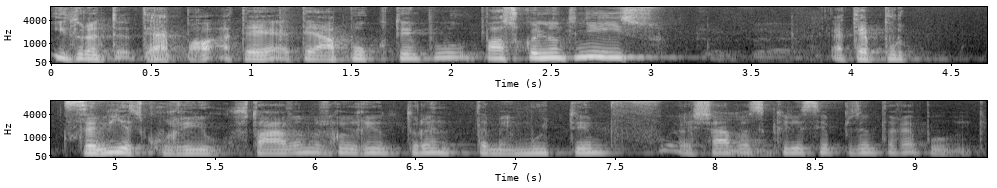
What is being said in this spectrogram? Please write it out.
e durante, até, até, até há pouco tempo Passo Coelho não tinha isso. Até porque sabia-se que o Rio gostava, mas o Rio durante também muito tempo achava-se que queria ser Presidente da República.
